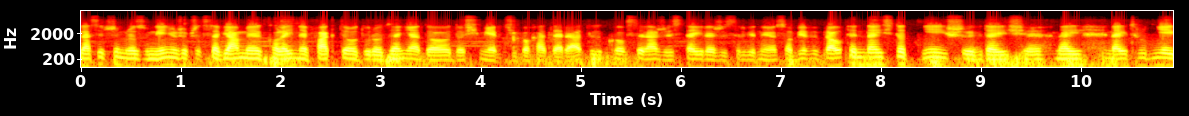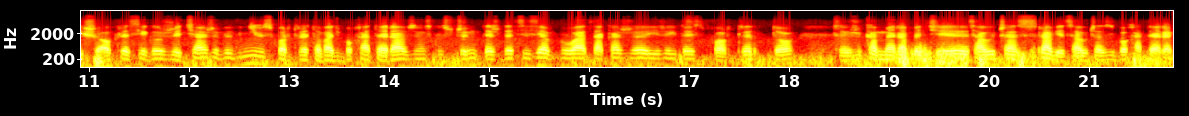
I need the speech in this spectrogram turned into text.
klasycznym rozumieniu, że przedstawiamy kolejne fakty od urodzenia do, do śmierci bohatera, tylko scenarzysta i reżyser w jednej osobie wybrał ten najistotniejszy, wydaje się, naj, najtrudniejszy okres jego życia, żeby w nim sportretować bohatera, w związku z czym też decyzja była taka, że jeżeli to jest portret, to to, że kamera będzie cały czas, prawie cały czas z bohaterem.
